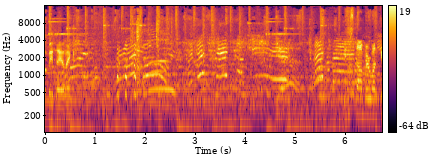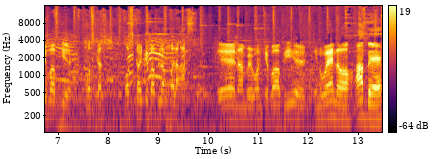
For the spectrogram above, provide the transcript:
Tayo ni Abe direct. Yeah. This is number one kebab here. Oscar Oscar kebab lang malakas. Yeah, number one kebab here in Ueno. Abe.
